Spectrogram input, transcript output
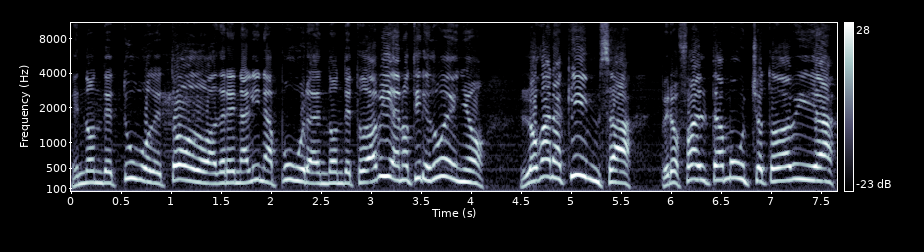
en donde tuvo de todo, adrenalina pura, en donde todavía no tiene dueño. Lo gana Kimsa, pero falta mucho todavía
